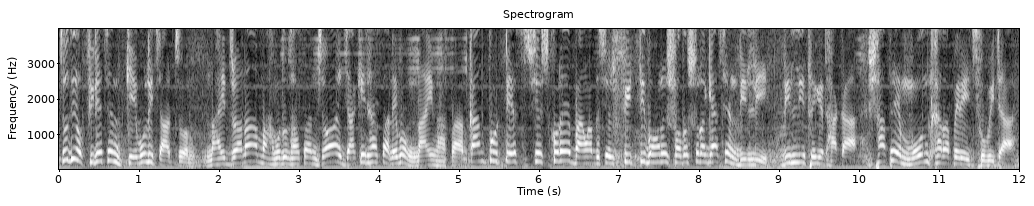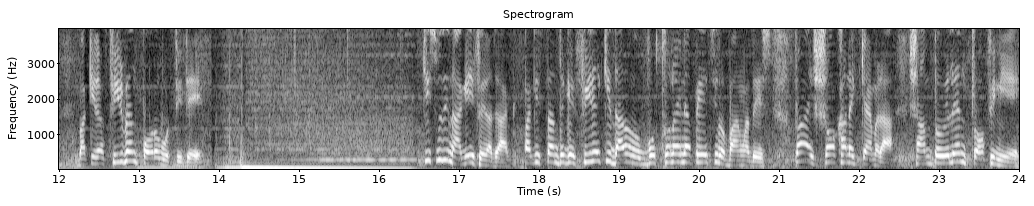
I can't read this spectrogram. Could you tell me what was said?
যদিও ফিরেছেন কেবলই চারজন, নাহিদ রানা, মাহমুদুল হাসান জয়, জাকির হাসান এবং নাইম হাসান। কানপুর টেস্ট শেষ করে বাংলাদেশের ফিরতি বহরের সদস্যরা গেছেন দিল্লি দিল্লি থেকে ঢাকা। সাথে মন খারাপের এই ছবিটা। বাকিরা ফিরবেন পরবর্তীতে। কিছুদিন আগেই ফেরা যাক। পাকিস্তান থেকে ফিরে কি দারুণ অভ্যর্থনাই না পেয়েছিল বাংলাদেশ? প্রায় শখানেক ক্যামেরা শান্ত এলেন ট্রফি নিয়ে।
